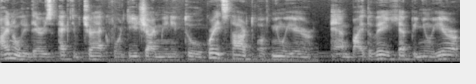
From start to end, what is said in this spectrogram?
Finally, there is active track for DJI Mini 2. Great start of new year. And by the way, Happy New Year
